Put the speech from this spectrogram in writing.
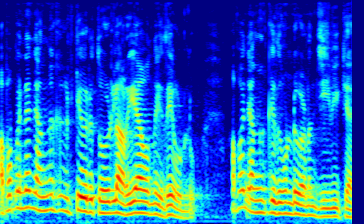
അപ്പോൾ പിന്നെ ഞങ്ങൾക്ക് കിട്ടിയ ഒരു തൊഴിൽ അറിയാവുന്ന ഇതേ ഉള്ളൂ. അപ്പോൾ ഞങ്ങൾക്ക് ഇതുകൊണ്ട് വേണം ജീവിക്കാൻ.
